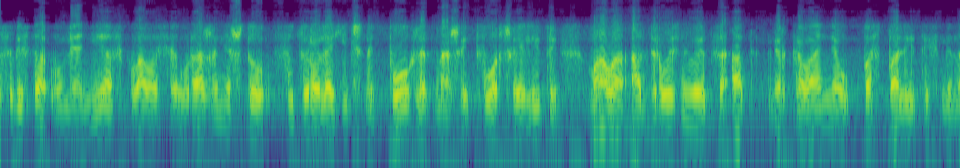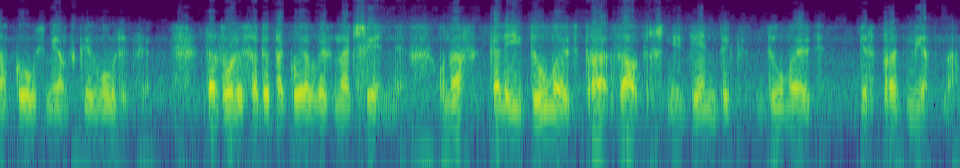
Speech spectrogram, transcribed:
Асабіста ў мяне склалася ўражанне, што футуралагічны погляд нашай творчай эліты мала адрозніваецца ад меркаванняў паспалітых мінакоў з менскай вуліцы. Дазволю сабе такое вызначэнне. У нас калі і думаюць пра заўтрашні дзень, дык думаюць беспрадметна.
